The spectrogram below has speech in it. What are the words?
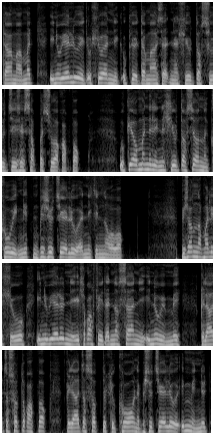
таамаамат инуиалуит уллуанник укиу тамааса наллиутторсуутигисассарпассуақарпоқ укиорманнали наллиутторсиорна covid-19 писуутигалуу анникиннеровоқ писарнар малиллугу инуиалунни иллоқарфиит аннерсаани инувимми qilaatersortoqarpoq qilaatersortullu corona pisutigaluu imminnut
